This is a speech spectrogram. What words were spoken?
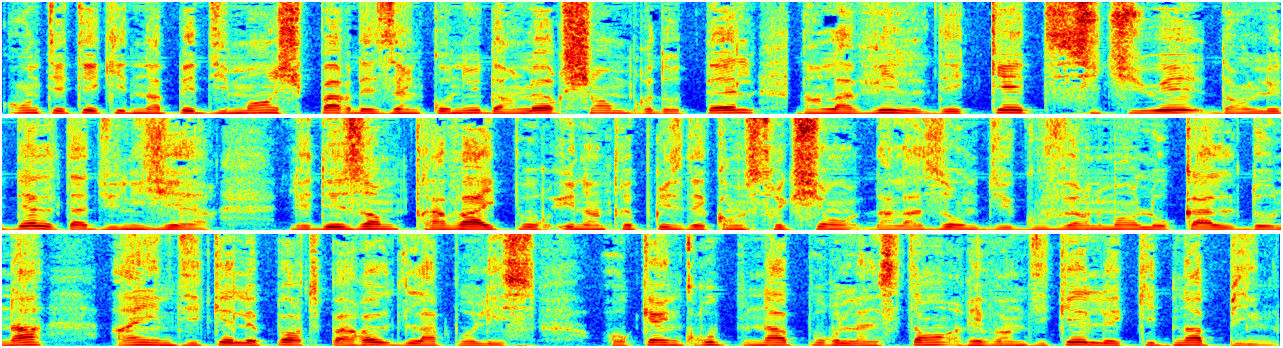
ont été kidnappés dimanche par des inconnus dans leur chambre d'hôtel dans la ville de Ket située dans le delta du Niger. Les deux hommes travaillent pour une entreprise de construction dans la zone du gouvernement local d'Ona, a indiqué le porte-parole de la police. Aucun groupe n'a pour l'instant revendiqué le kidnapping.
